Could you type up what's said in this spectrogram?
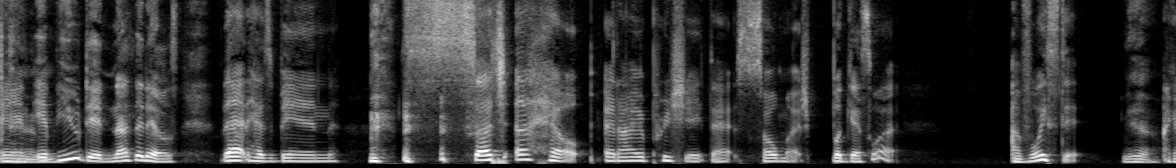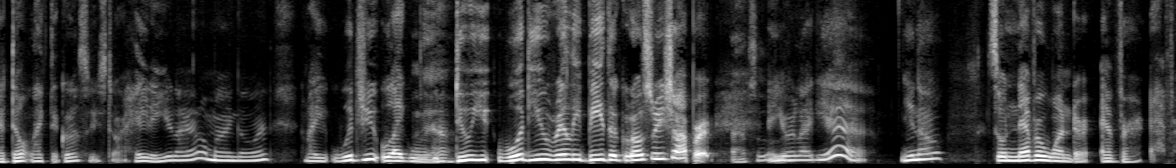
And And- if you did nothing else, that has been such a help and I appreciate that so much. But guess what? I voiced it. yeah, Like I don't like the grocery store. I hate it. You're like, I don't mind going. I'm like, would you like Yeah. do you would you really be the grocery shopper? absolutely. And you were like, Yeah, you know? So never wonder, ever, ever,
